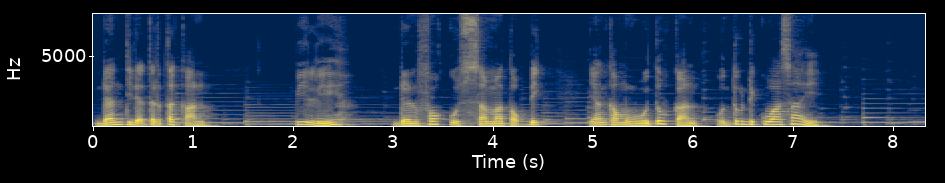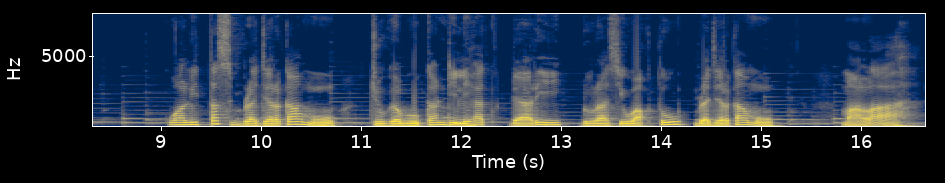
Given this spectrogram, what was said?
dan tidak tertekan. Pilih dan fokus sama topik yang kamu butuhkan untuk dikuasai. Kualitas belajar kamu juga bukan dilihat dari durasi waktu belajar kamu. Malah,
